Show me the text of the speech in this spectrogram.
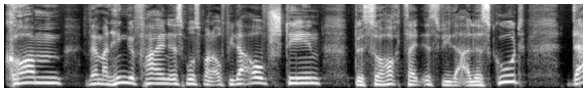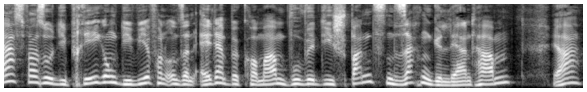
komm, wenn man hingefallen ist, muss man auch wieder aufstehen. Bis zur Hochzeit ist wieder alles gut. Das war so die Prägung, die wir von unseren Eltern bekommen haben, wo wir die spannendsten Sachen gelernt haben. Ja,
